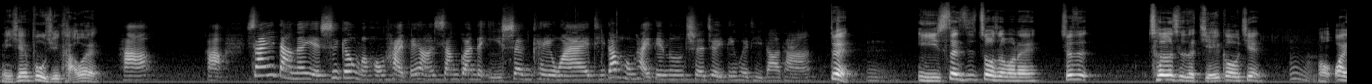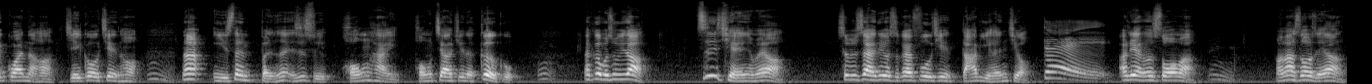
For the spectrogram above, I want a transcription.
你先布局卡位。好。好，下一档呢也是跟我们红海非常相关的以盛 KY，提到红海电动车就一定会提到它。对，嗯。以盛是做什么呢？就是车子的结构件，嗯哦，外观的哈，结构件哈。嗯那以盛本身也是属于红海红家军的个股。嗯那各位注意到，之前有没有？是不是在六十块附近打底很久？对，啊，量就说嘛，嗯，啊，那时候怎样？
